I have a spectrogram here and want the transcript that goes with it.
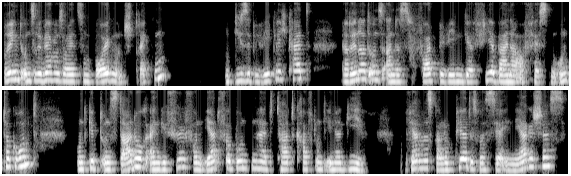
bringt unsere Wirbelsäule zum Beugen und Strecken. Und diese Beweglichkeit erinnert uns an das Fortbewegen der Vierbeiner auf festem Untergrund und gibt uns dadurch ein Gefühl von Erdverbundenheit, Tatkraft und Energie. Pferd, was galoppiert, ist was sehr Energisches.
